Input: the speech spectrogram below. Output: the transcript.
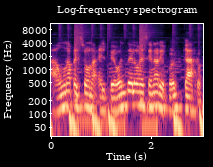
a una persona el peor de los escenarios, el carro,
